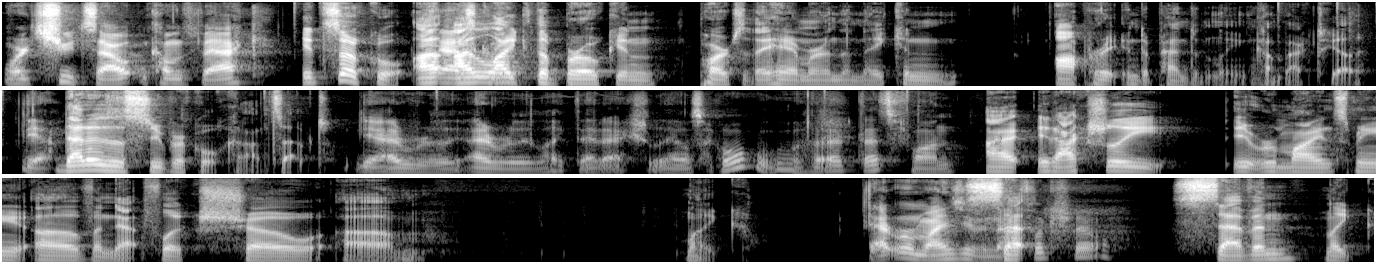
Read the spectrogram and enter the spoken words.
where it shoots out and comes back. It's so cool. I, I cool. like the broken parts of the hammer, and then they can operate independently and come back together. Yeah. that is a super cool concept. Yeah, I really, I really like that. Actually, I was like, oh, that, that's fun. I it actually it reminds me of a Netflix show, um, like That reminds me of a Set- Netflix show. Seven, like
